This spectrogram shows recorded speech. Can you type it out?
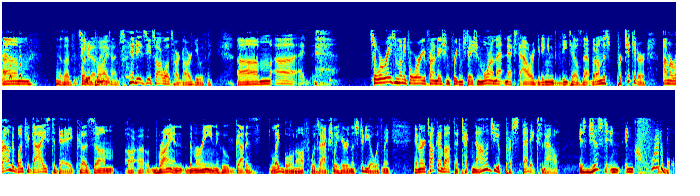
Um, as I've pointed good out many point. times. It is. It's hard. Well, it's hard to argue with me. Um, uh, I- so we're raising money for Warrior Foundation Freedom Station. More on that next hour, getting into the details of that. But on this particular, I'm around a bunch of guys today because um, uh, uh, Brian, the Marine who got his leg blown off, was actually here in the studio with me, and we were talking about the technology of prosthetics now is just in, incredible.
